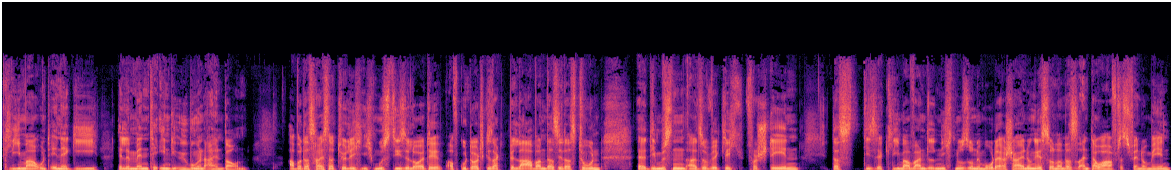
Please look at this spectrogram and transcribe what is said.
Klima- und Energieelemente in die Übungen einbauen. Aber das heißt natürlich, ich muss diese Leute, auf gut Deutsch gesagt, belabern, dass sie das tun. Äh, die müssen also wirklich verstehen, dass dieser Klimawandel nicht nur so eine Modeerscheinung ist, sondern das ist ein dauerhaftes Phänomen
